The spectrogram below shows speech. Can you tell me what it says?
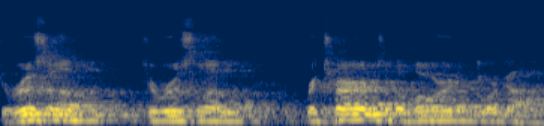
Jerusalem, Jerusalem, return to the Lord your God.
